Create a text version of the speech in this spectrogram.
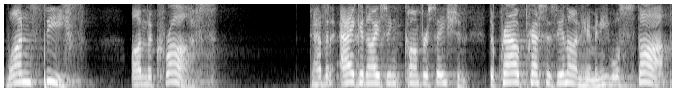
one thief on the cross to have an agonizing conversation. The crowd presses in on him and he will stop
